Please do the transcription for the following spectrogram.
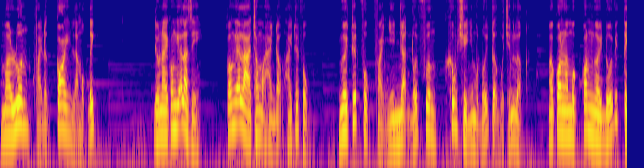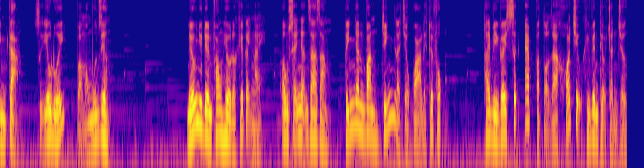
mà luôn phải được coi là mục đích. Điều này có nghĩa là gì? Có nghĩa là trong mọi hành động hay thuyết phục, người thuyết phục phải nhìn nhận đối phương không chỉ như một đối tượng của chiến lược mà còn là một con người đối với tình cảm, sự yếu đuối và mong muốn riêng. Nếu như Điền Phong hiểu được khía cạnh này, ông sẽ nhận ra rằng tính nhân văn chính là chìa khóa để thuyết phục. Thay vì gây sức ép và tỏ ra khó chịu khi viên thiệu trần trừ,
